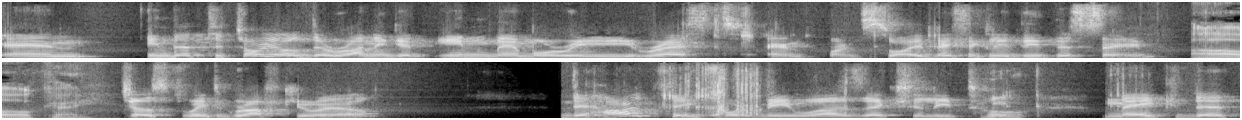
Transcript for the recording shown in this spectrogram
and in that tutorial they're running an in-memory REST endpoint. So I basically did the same Oh, okay. just with GraphQL. The hard thing for me was actually to make that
